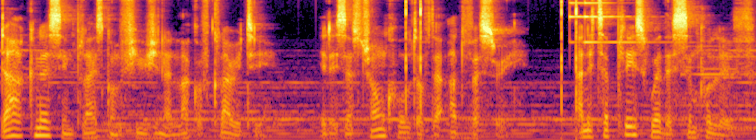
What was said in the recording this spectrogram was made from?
Darkness implies confusion and lack of clarity. It is a stronghold of the adversary, and it's a place where the simple live,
